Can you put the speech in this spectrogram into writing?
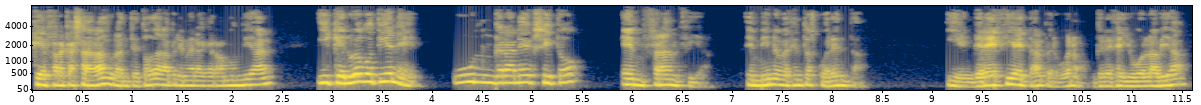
que fracasará durante toda la Primera Guerra Mundial y que luego tiene un gran éxito en Francia en 1940 y en Grecia y tal, pero bueno, Grecia y Yugoslavia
